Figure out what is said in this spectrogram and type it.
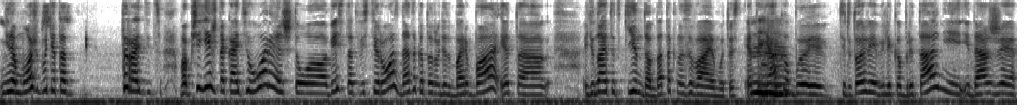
Не, может быть, это традиция. Вообще есть же такая теория, что весь этот Вестерос, да, за который идет борьба, это United Kingdom, да, так называемый. То есть это mm-hmm. якобы территория Великобритании, и даже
